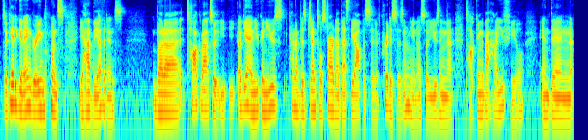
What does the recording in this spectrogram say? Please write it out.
It's okay to get angry once you have the evidence, but uh, talk about so again you can use kind of this gentle startup. That's the opposite of criticism, you know. So using that, talking about how you feel, and then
